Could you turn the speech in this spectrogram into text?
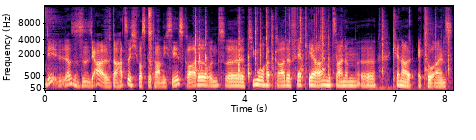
Nee, das ist, ja, da hat sich was getan. Ich sehe es gerade und äh, Timo hat gerade Verkehr mit seinem äh, Kenner Ecto 1.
